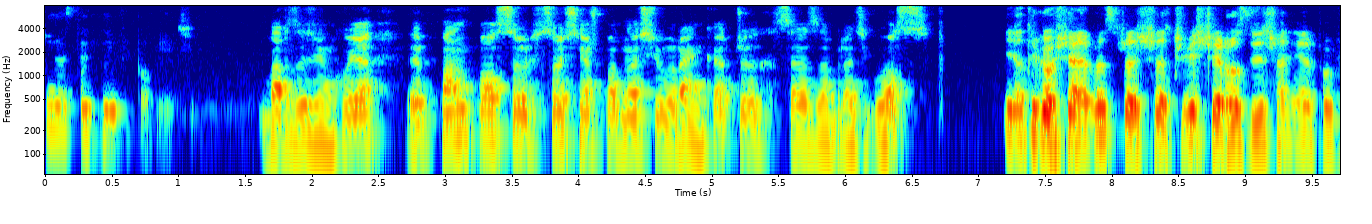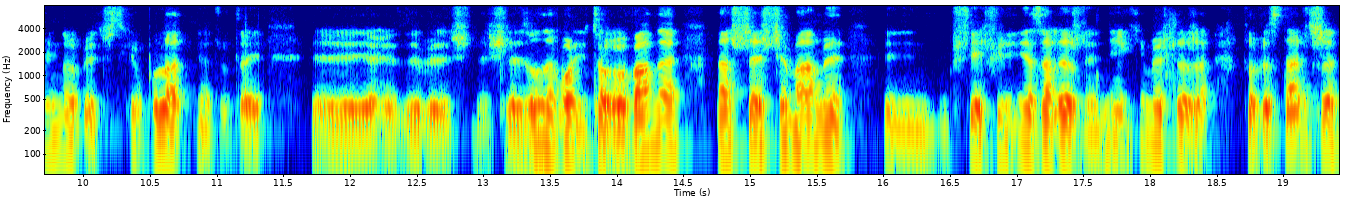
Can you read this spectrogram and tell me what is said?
w następnej wypowiedzi. Bardzo dziękuję. E, pan poseł Sośnierz podnosił rękę. Czy chce zabrać głos? Ja tylko chciałem wesprzeć, rzeczywiście rozliczenie powinno być skrupulatnie tutaj y, śledzone, monitorowane. Na szczęście mamy y, w tej chwili niezależny NIK i myślę, że to wystarczy.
